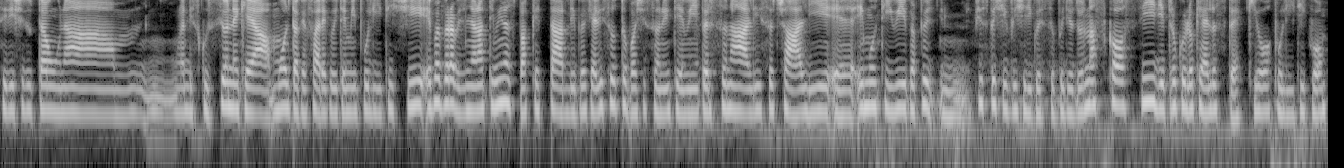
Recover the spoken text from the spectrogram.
inserisce tutta una, una discussione che ha molto a che fare con i temi politici e poi però bisogna un attimino spacchettarli perché lì sotto poi ci sono i temi personali, sociali, eh, emotivi proprio mh, mm, più specifici di questo periodo, nascosti dietro quello che è lo specchio politico.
